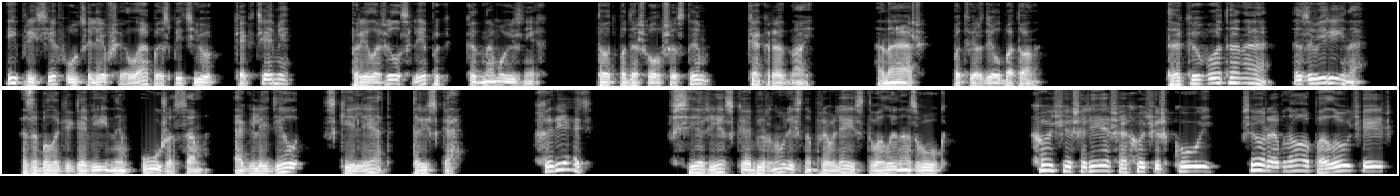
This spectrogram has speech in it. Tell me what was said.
и, присев у уцелевшей лапы с пятью когтями, приложил слепок к одному из них. Тот подошел шестым, как родной. «Наш», — подтвердил Батон. «Так вот она, зверина!» За благоговейным ужасом оглядел скелет треска. «Хрять!» Все резко обернулись, направляя стволы на звук. «Хочешь режь, а хочешь куй, все равно получишь!»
